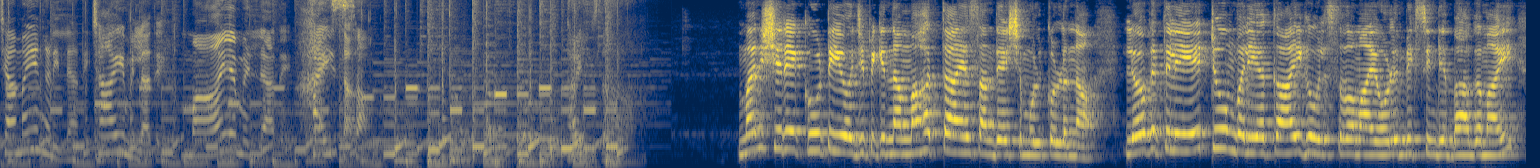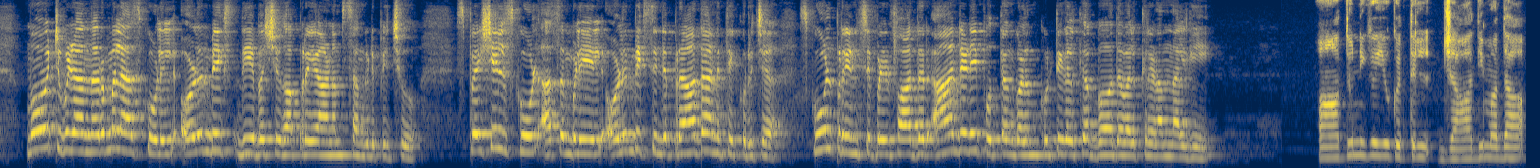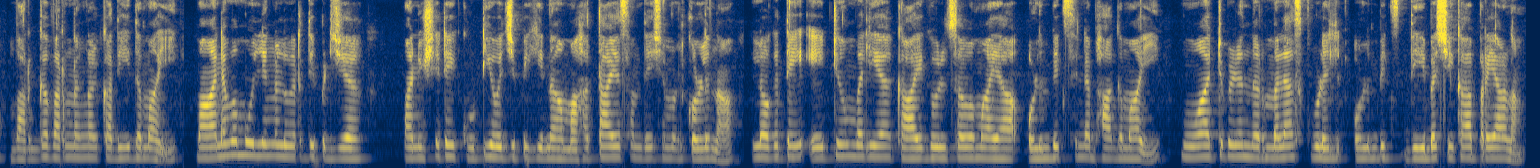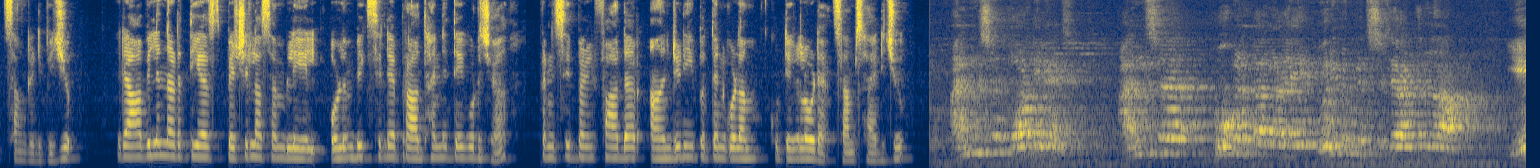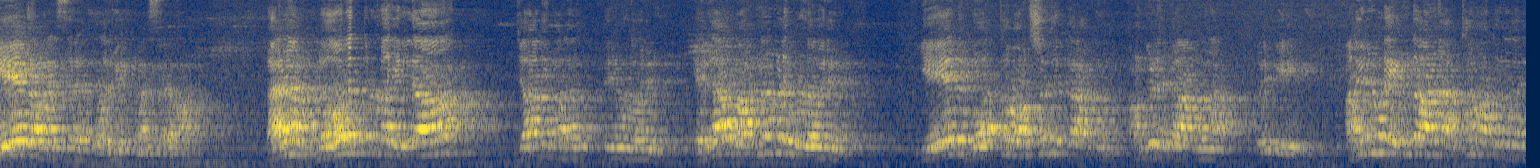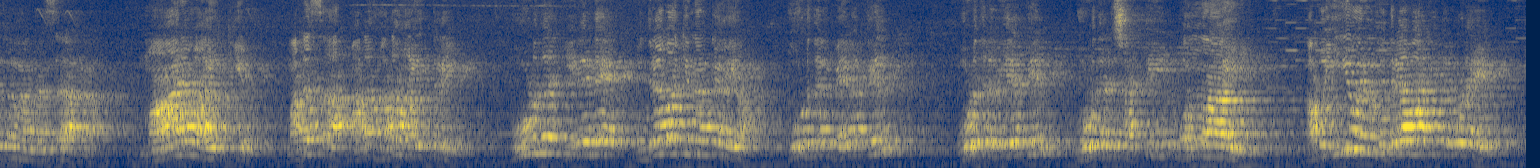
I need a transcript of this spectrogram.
ചമയങ്ങളില്ലാതെ. ചായമില്ലാതെ. മായമില്ലാതെ. ഹൈസ. മനുഷ്യരെ കൂട്ടിയോജിപ്പിക്കുന്ന മഹത്തായ സന്ദേശം ഉൾക്കൊള്ളുന്ന ലോകത്തിലെ ഏറ്റവും വലിയ കായിക ഉത്സവമായ ഒളിമ്പിക്സിന്റെ ഭാഗമായി മൂവാറ്റുപുഴ നിർമ്മല സ്കൂളിൽ ഒളിമ്പിക്സ് ദീപശുഖ പ്രയാണം സംഘടിപ്പിച്ചു. സ്പെഷ്യൽ സ്കൂൾ അസംബ്ലിയിൽ ഒളിമ്പിക്സിന്റെ പ്രാധാന്യത്തെക്കുറിച്ച് school principal father Antony Puthenkulam കുട്ടികൾക്ക് ബോധവൽക്കരണം നൽകി. ആധുനിക യുഗത്തിൽ ജാതിമത വർഗവർണങ്ങൾക്കതീതമായി മാനവമൂല്യങ്ങൾ ഉയർത്തിപ്പിടിച്ച് മനുഷ്യരെ കൂട്ടിയോജിപ്പിക്കുന്ന മഹത്തായ സന്ദേശം ഉൾക്കൊള്ളുന്ന ലോകത്തെ ഏറ്റവും വലിയ കായികോത്സവമായ ഒളിമ്പിക്സിന്റെ ഭാഗമായി മൂവാറ്റുപുഴ നിർമ്മല സ്കൂളിൽ ഒളിമ്പിക്സ് ദീപശിഖാ പ്രയാണം സംഘടിപ്പിച്ചു. രാവിലെ നടത്തിയ സ്പെഷ്യൽ അസംബ്ലിയിൽ ഒളിമ്പിക്സിന്റെ പ്രാധാന്യത്തെക്കുറിച്ച് പ്രിൻസിപ്പൽ ഫാദർ ആന്റണി പുത്തൻകുളം കുട്ടികളോട് സംസാരിച്ചു. അഞ്ച് ഭൂഖണ്ഡങ്ങളെ ഒരുമിപ്പിച്ച് ചേർക്കുന്ന ഏക മത്സരം ഒളിമ്പിക് മത്സരമാണ്. കാരണം ലോകത്തിലുള്ള എല്ലാ ജാതി മതത്തിലുള്ളവരും എല്ലാ വർണങ്ങളിലുള്ളവരും ഏത് ഗോത്രവംശക്കാർക്കും പങ്കെടുക്കാവുന്ന ഒരു ഗെയിം അതിലൂടെ എന്താണ് അർത്ഥമാക്കുന്നത് എന്ന് മനസ്സിലാക്കണം. മാനവ ഐക്യം മത മത മതമൈത്രി. കൂടുതൽ ഇതിന്റെ മുദ്രാവാക്യം നമുക്കറിയാം കൂടുതൽ വേഗത്തിൽ കൂടുതൽ ഉയരത്തിൽ കൂടുതൽ ശക്തിയിൽ ഒന്നായി അപ്പൊ ഈ ഒരു മുദ്രാവാക്യത്തിലൂടെ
